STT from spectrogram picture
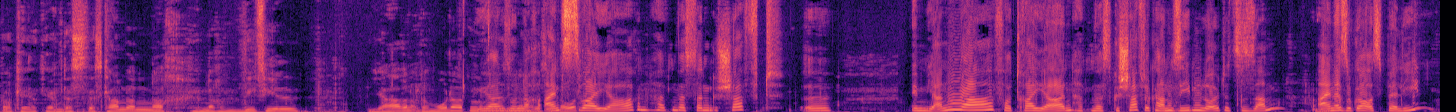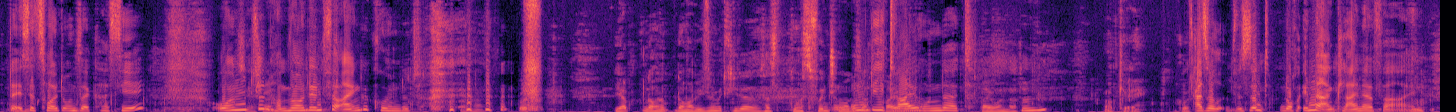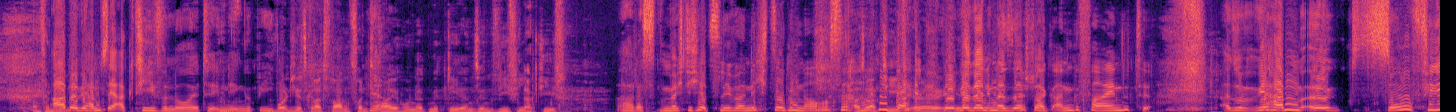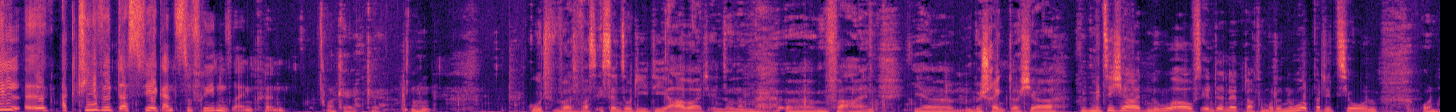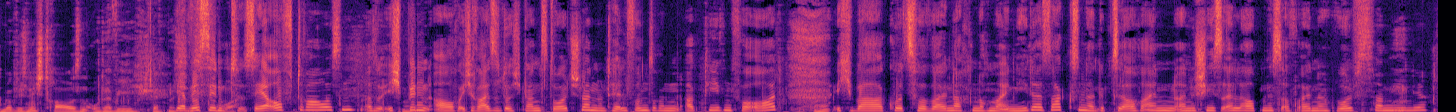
Okay, okay. Und das, das kam dann nach, nach wie viel Jahren oder Monaten? Ja, oder so nach ein, gedauert? zwei Jahren hatten wir es dann geschafft. Äh, Im Januar, vor drei Jahren, hatten wir es geschafft. Da kamen sieben Leute zusammen. Einer sogar aus Berlin. Der ist jetzt heute unser Kassier. Und dann haben wir den Verein gegründet. Ihr habt noch, noch mal wie viele Mitglieder? Das heißt, du hast vorhin schon mal gesagt. Um die 300. 300. Mhm. Okay, gut. Also wir sind noch immer ein kleiner Verein. Aber wir haben sehr aktive Leute in den Gebieten. Wollte ich jetzt gerade fragen, von 300 Mitgliedern sind wie viel aktiv? Ah, das möchte ich jetzt lieber nicht so genau sagen. Also aktiv, äh, wir, wir werden immer sehr stark angefeindet. Also wir haben äh, so viel äh, Aktive, dass wir ganz zufrieden sein können. Okay, okay. Mhm. Gut, was, was ist denn so die, die Arbeit in so einem ähm, Verein? Ihr beschränkt euch ja mit Sicherheit nur aufs Internet, nach dem Motto nur Petitionen und möglichst nicht draußen oder wie stellt man sich Ja, wir das sind vor? sehr oft draußen. Also ich bin auch, ich reise durch ganz Deutschland und helfe unseren Aktiven vor Ort. Ich war kurz vor Weihnachten noch mal in Niedersachsen. Da gibt's ja auch ein, eine Schießerlaubnis auf eine Wolfsfamilie.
